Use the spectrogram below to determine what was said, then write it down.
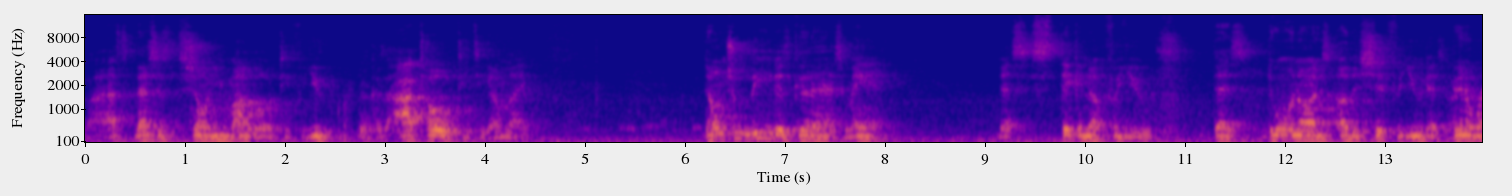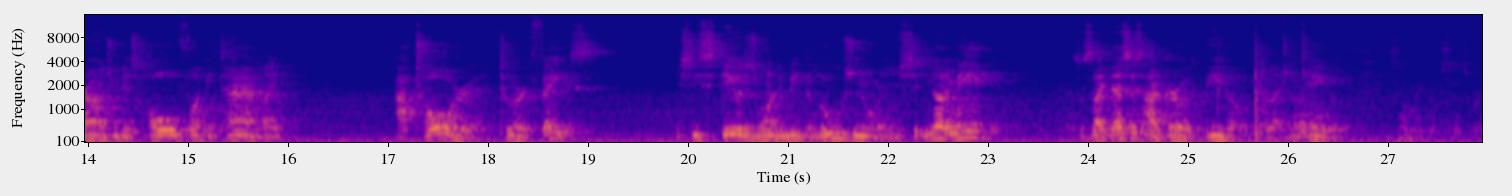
So that's that's just showing you my loyalty for you. Yeah. Because I told TT, I'm like, don't you lead this good ass man that's sticking up for you, that's doing all this other shit for you, that's been around you this whole fucking time. Like, I told her to her face. And she still just wanted to be delusional and shit. You know what I mean? So it's like that's just how girls be though. Bro. Like you can't. know. This don't make no sense, bro.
